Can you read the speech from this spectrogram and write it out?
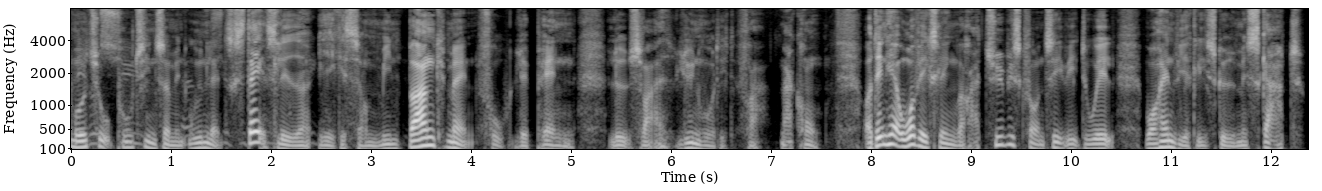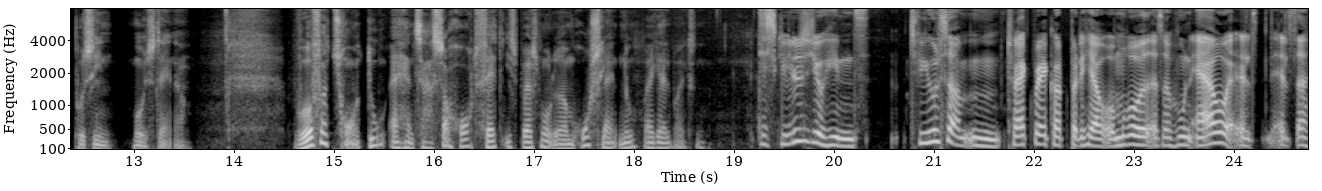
modtog Putin som en udenlandsk statsleder, ikke som min bankmand, fru Le Pen, lød svaret lynhurtigt fra Macron. Og den her ordveksling var ret typisk for en tv-duel, hvor han virkelig skød med skarpt på sin modstander. Hvorfor tror du, at han tager så hårdt fat i spørgsmålet om Rusland nu, Rikke Albrechtsen? Det skyldes jo hendes tvivlsomme track record på det her område. Altså hun er jo al- altså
